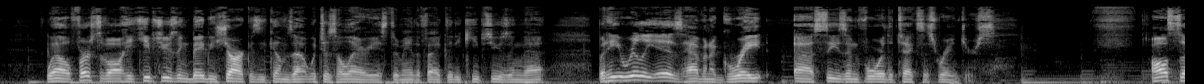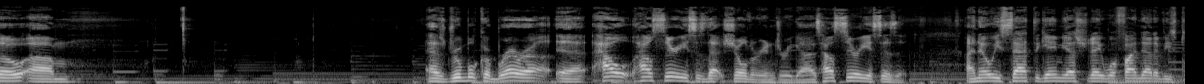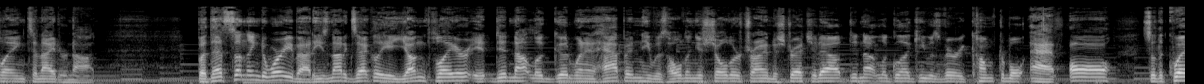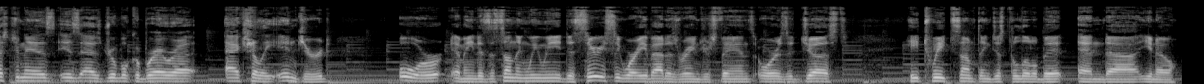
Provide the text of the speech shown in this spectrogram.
Well, first of all, he keeps using Baby Shark as he comes out, which is hilarious to me, the fact that he keeps using that. But he really is having a great uh, season for the Texas Rangers. Also, um, Asdrubal Cabrera, uh, how how serious is that shoulder injury, guys? How serious is it? I know he sat the game yesterday. We'll find out if he's playing tonight or not. But that's something to worry about. He's not exactly a young player. It did not look good when it happened. He was holding his shoulder, trying to stretch it out. Did not look like he was very comfortable at all. So the question is is Asdrubal Cabrera actually injured? Or, I mean, is it something we need to seriously worry about as Rangers fans? Or is it just he tweaked something just a little bit and, uh, you know,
